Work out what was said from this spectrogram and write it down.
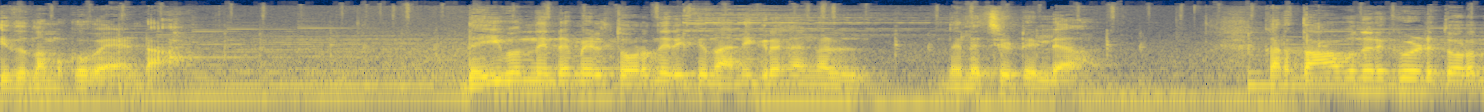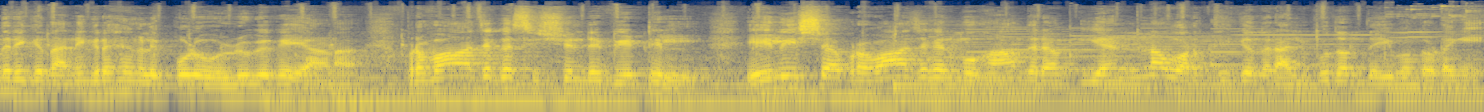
ഇത് നമുക്ക് വേണ്ട. ദൈവം നിന്റെ മേൽ തുറന്നിരിക്കുന്ന അനുഗ്രഹങ്ങൾ നിലച്ചിട്ടില്ല. കർത്താവ് നിനക്ക് വേണ്ടി തുറന്നിരിക്കുന്ന അനുഗ്രഹങ്ങൾ ഇപ്പോൾ ഒഴുകുകയാണ്. പ്രവാചക ശിഷ്യന്റെ വീട്ടിൽ ഏലീശ പ്രവാചകൻ മുഖാന്തരം എണ്ണ വർദ്ധിക്കുന്ന ഒരു അത്ഭുതം ദൈവം തുടങ്ങി.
